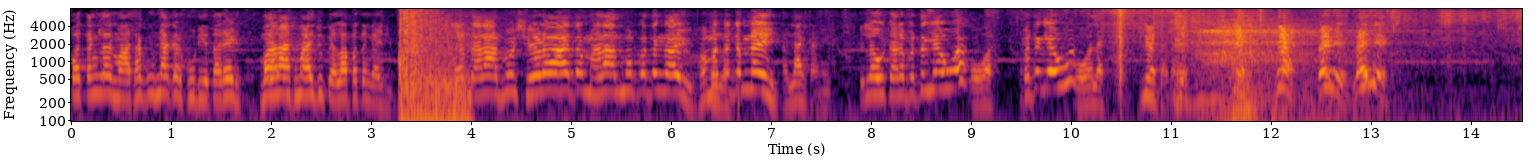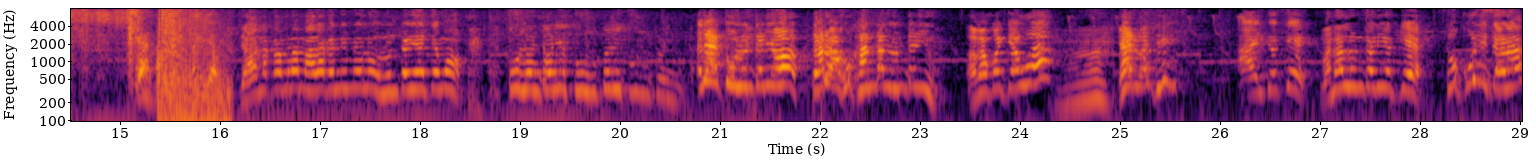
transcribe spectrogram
પતંગ લાય માથા કુડ ના કર કુડીએ તારે મારા હાથમાં આવી તું પેલા પતંગ આવી એટલે તારા હાથમાં શેડો આવ્યો તો મારા હાથમાં પતંગ આવ્યું. હમ તો કેમ નહીં? લાય તાને એટલે હું તારા પતંગ લેવું હોય? પતંગ લેવું હોય? ઓવા લાય. લે તારા. લે, લે, લે, લઈ લે લઈ લે. જ્યાં મારા ઘરની મેલું લૂંટણીયા તેમાં. તું લૂંટાણ્યો તું લૂંટાણ્યો તું લૂંટાણ્યો. એટલે તું લૂંટણીઓ તારું આખું ખાનદાન લૂંટણીયું. હવે કોઈ કેવું હે હેડ પછી. આઈ કે. મને લૂંટણીઓ કે. તું કોની જાણા?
